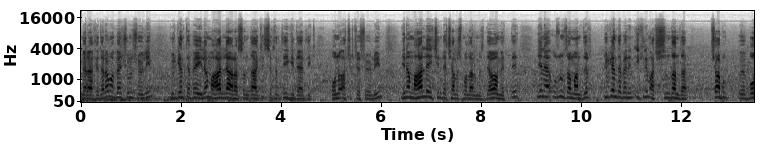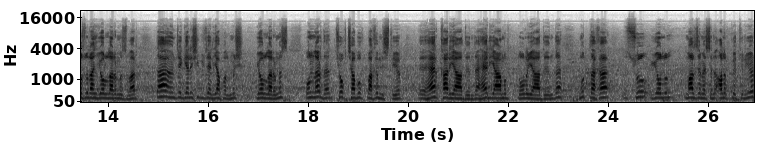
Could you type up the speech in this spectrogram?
merak eder ama ben şunu söyleyeyim. Gürgentepe ile mahalle arasındaki sıkıntıyı giderdik. Onu açıkça söyleyeyim. Yine mahalle içinde çalışmalarımız devam etti. Yine uzun zamandır Gürgentepe'nin iklim açısından da çabuk e, bozulan yollarımız var. Daha önce gelişi güzel yapılmış yollarımız. Onlar da çok çabuk bakım istiyor. E, Her kar yağdığında, her yağmur dolu yağdığında mutlaka su yolun malzemesini alıp götürüyor.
